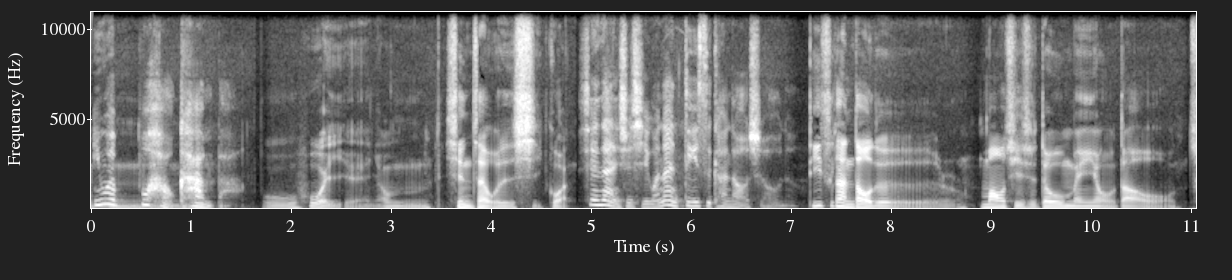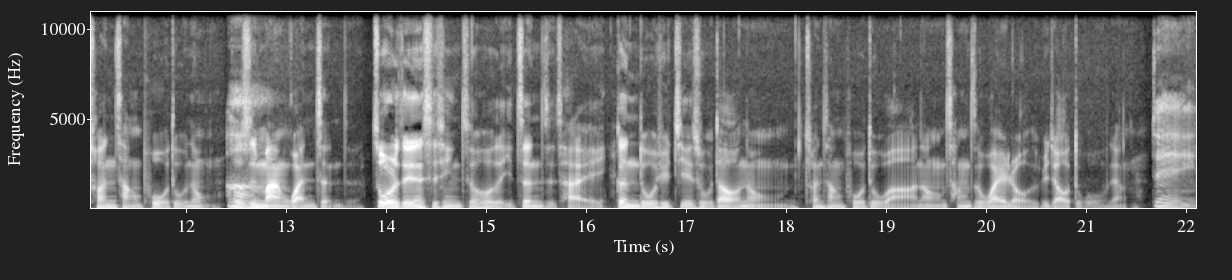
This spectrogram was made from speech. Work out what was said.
因为不好看吧？不会耶，嗯，现在我是习惯。现在你是习惯，那你第一次看到的时候呢？第一次看到的猫其实都没有到穿肠破肚那种，都是蛮完整的。做了这件事情之后的一阵子，才更多去接触到那种穿肠破肚啊，那种肠子外露的比较多。这样，对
